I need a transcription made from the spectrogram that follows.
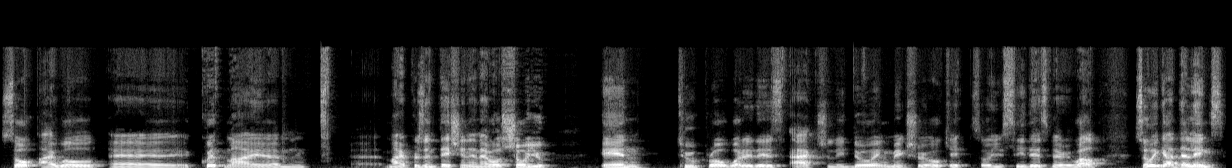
So I will uh, quit my um, uh, my presentation and I will show you in TubePro what it is actually doing. Make sure, okay, so you see this very well. So we got the links.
